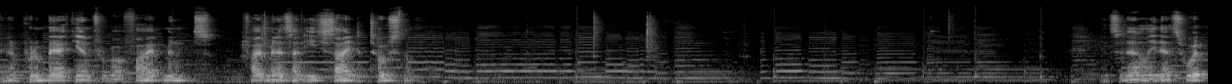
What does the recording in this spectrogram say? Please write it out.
I'm going to put them back in for about five minutes, five minutes on each side to toast them. Incidentally, that's what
